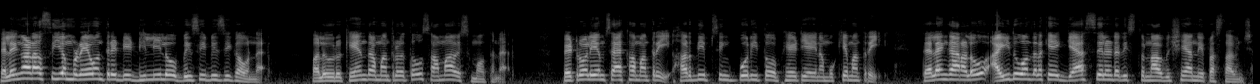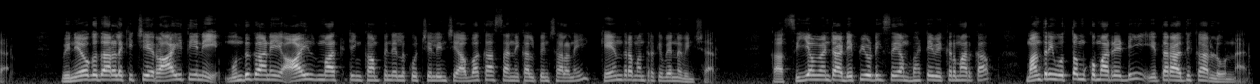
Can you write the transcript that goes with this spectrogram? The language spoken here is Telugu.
తెలంగాణ సీఎం రేవంత్ రెడ్డి ఢిల్లీలో బిజీ బిజీగా ఉన్నారు. పలువురు కేంద్ర మంత్రులతో సమావేశమవుతున్నారు. పెట్రోలియం శాఖ మంత్రి హర్దీప్ సింగ్ పూరితో భేటీ అయిన ముఖ్యమంత్రి తెలంగాణలో ఐదు వందలకే గ్యాస్ సిలిండర్ ఇస్తున్న విషయాన్ని ప్రస్తావించారు. వినియోగదారులకిచ్చే రాయితీని ముందుగానే ఆయిల్ మార్కెటింగ్ కంపెనీలకు చెల్లించే అవకాశాన్ని కల్పించాలని కేంద్ర మంత్రికి విన్నవించారు. ఇక సీఎం వెంట డిప్యూటీ సీఎం భట్టి విక్రమార్క మంత్రి ఉత్తమ్ కుమార్ రెడ్డి ఇతర అధికారులు ఉన్నారు.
